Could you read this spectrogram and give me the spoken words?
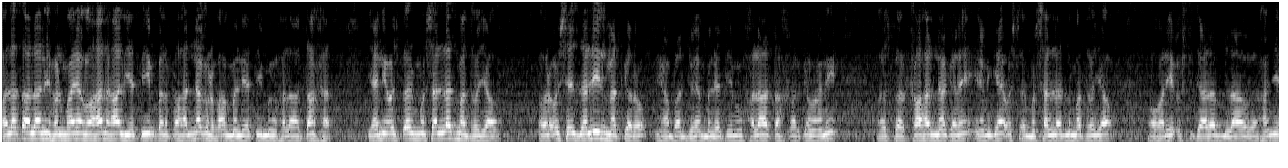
اللہ تعالیٰ نے فرمایا وہ ہر حال یتیم پر قہر نقر فامل یتیم فلاں تخر یعنی اس پر مسلط مت ہو جاؤ اور اسے ذلیل مت کرو۔ یہاں پر جو ہے ملیتیم فلاں تخر کے معنی اس پر قہر نہ کریں۔ یعنی کیا؟ اس پر مسلط مت ہو جاؤ۔ اور غریب، اس بیچارہ بلا ہاں جی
